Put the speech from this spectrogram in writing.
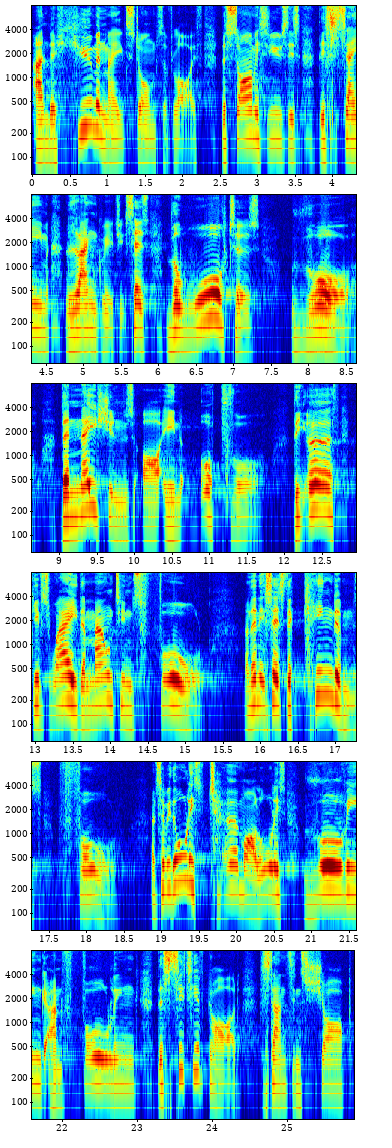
and the human made storms of life, the psalmist uses this same language. It says, The waters roar, the nations are in uproar, the earth gives way, the mountains fall. And then it says, The kingdoms fall. And so, with all this turmoil, all this roaring and falling, the city of God stands in sharp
